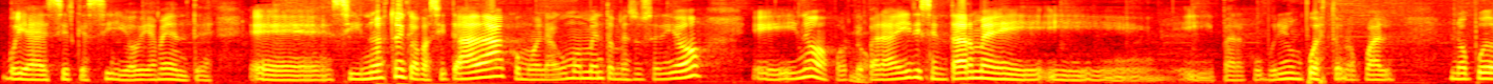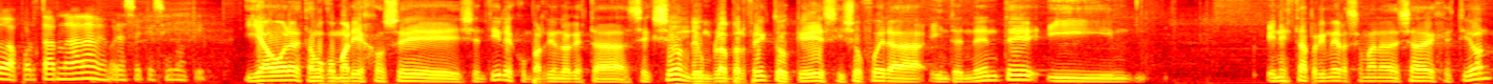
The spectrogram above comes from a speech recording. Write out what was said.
voy a decir que sí, obviamente. Eh, si no estoy capacitada, como en algún momento me sucedió, y no, porque para ir y sentarme y, y, para cubrir un puesto en lo cual no puedo aportar nada, me parece que es inútil. Y ahora estamos con María José Gentiles compartiendo acá esta sección de un plan perfecto que es si yo fuera intendente y en esta primera semana ya de gestión,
